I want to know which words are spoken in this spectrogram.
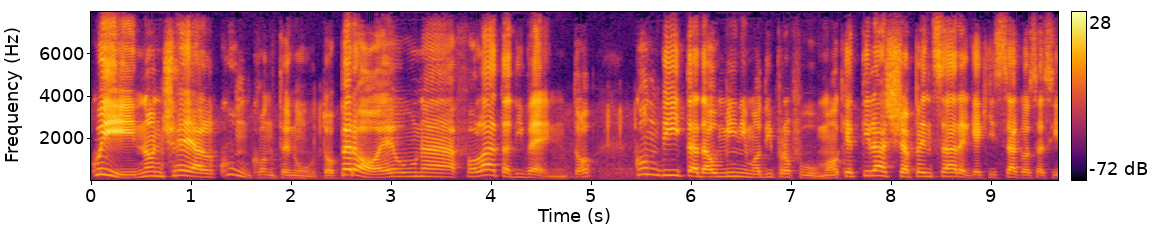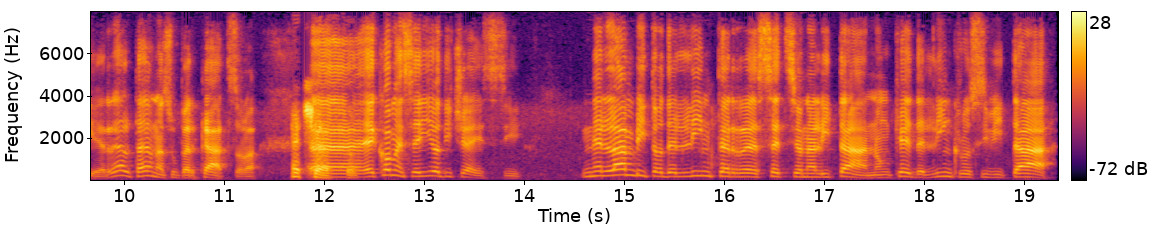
Qui non c'è alcun contenuto, però è una folata di vento condita da un minimo di profumo che ti lascia pensare che chissà cosa sia. In realtà è una supercazzola. Eh certo. eh, è come se io dicessi, nell'ambito dell'intersezionalità, nonché dell'inclusività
